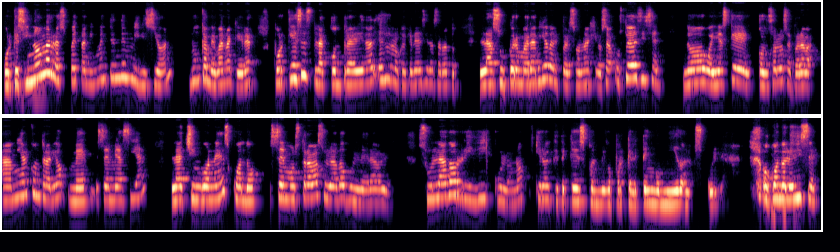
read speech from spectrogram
porque si no me respetan y no entienden mi visión, nunca me van a querer, porque esa es la contrariedad, eso es lo que quería decir hace rato, la super maravilla del personaje. O sea, ustedes dicen, no, güey, es que con solo se paraba. A mí, al contrario, me, se me hacía la chingonés cuando se mostraba su lado vulnerable, su lado ridículo, ¿no? Quiero que te quedes conmigo porque le tengo miedo a la oscuridad. O cuando le dice,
